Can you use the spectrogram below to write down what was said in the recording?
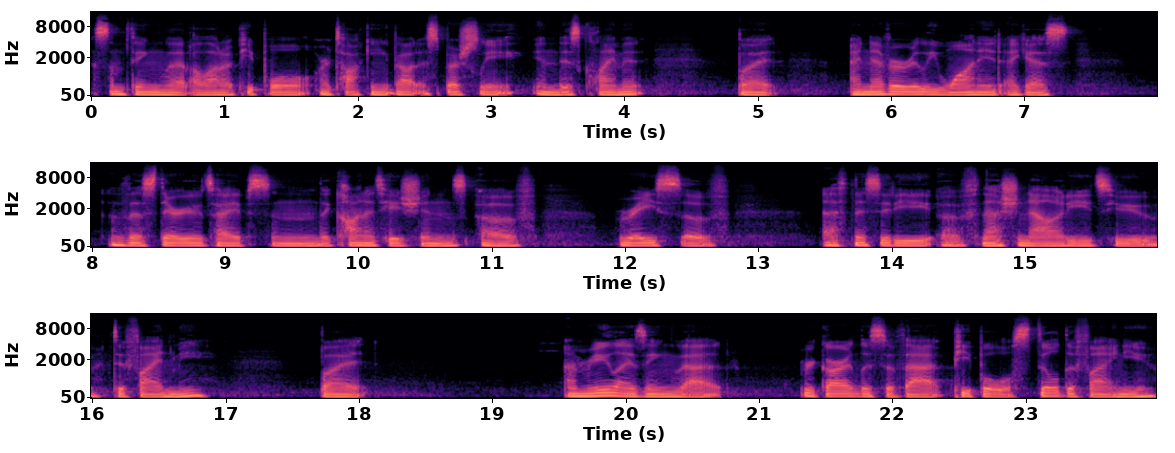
something that a lot of people are talking about, especially in this climate, but I never really wanted, I guess, the stereotypes and the connotations of race, of ethnicity, of nationality to define me. But I'm realizing that regardless of that, people will still define you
